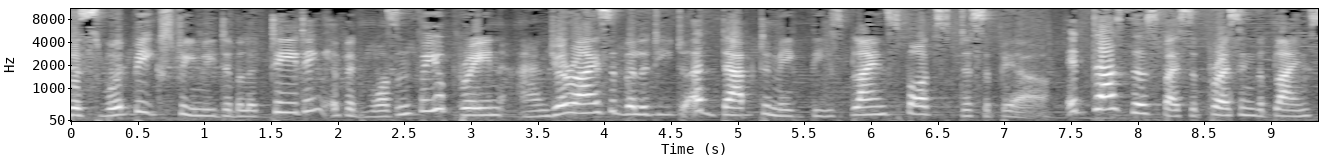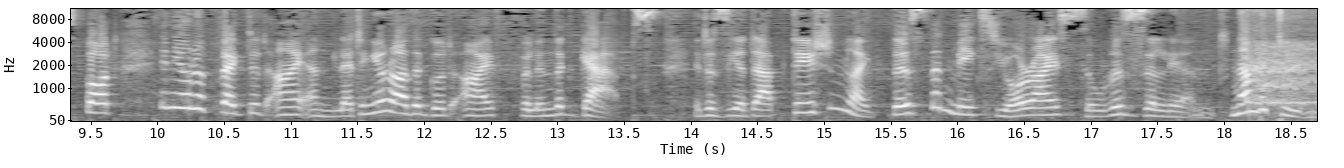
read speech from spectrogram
This would be extremely debilitating if it wasn't for your brain and your eye's ability to adapt to make these blind spots disappear. It does this by suppressing the blind spot in your affected eye and letting your other good eye fill in the gaps. It is the adaptation like this that makes your eyes so resilient. Number 2.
